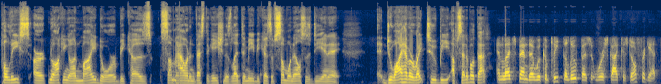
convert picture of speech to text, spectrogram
police are knocking on my door because somehow an investigation has led to me because of someone else's DNA. Do I have a right to be upset about that? And let's spend, uh, we'll complete the loop, as it were, Scott, because don't forget,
